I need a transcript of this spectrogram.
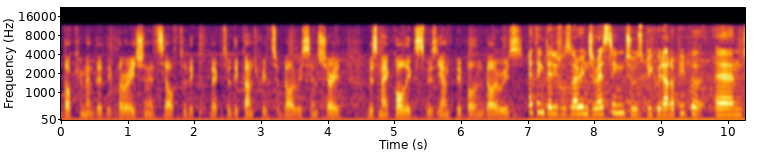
document, the declaration itself, to the, back to the country, to Belarus, and share it with my colleagues, with young people in Belarus. I think that it was very interesting to speak with other people and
